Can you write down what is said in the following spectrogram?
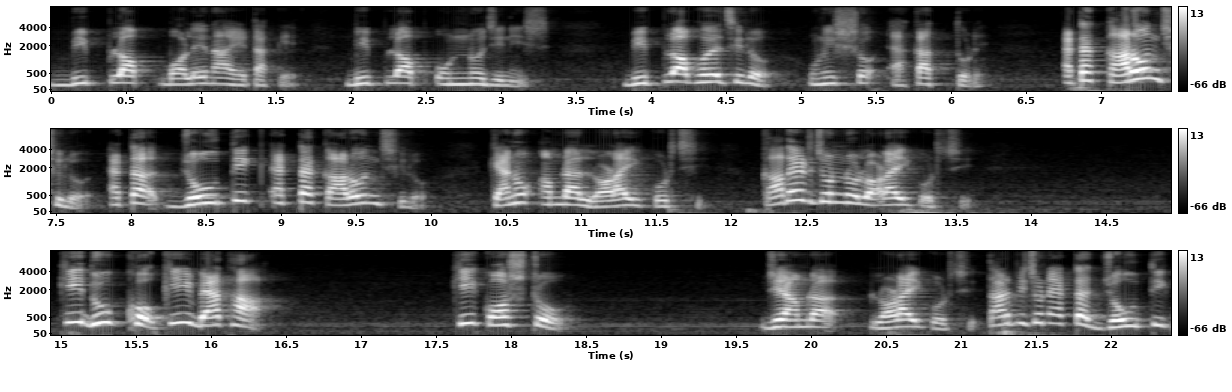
বিপ্লব বলে না এটাকে, বিপ্লব অন্য জিনিস। বিপ্লব হয়েছিল উনিশশো একাত্তরে। একটা কারণ ছিল, একটা যৌতিক একটা কারণ ছিল, কেন আমরা লড়াই করছি, কাদের জন্য লড়াই করছি? কি দুঃখ, কি ব্যথা কি কষ্ট যে আমরা লড়াই করছি। তার পিছনে একটা যৌতিক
